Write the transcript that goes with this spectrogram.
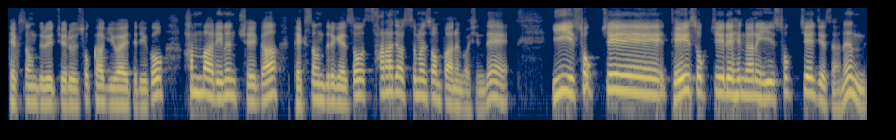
백성들의 죄를 속하기 위하여 드리고 한 마리는 죄가 백성들에게서 사라졌음을 선포하는 것인데 이 속죄 대속죄를 행하는 이 속죄 제사는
